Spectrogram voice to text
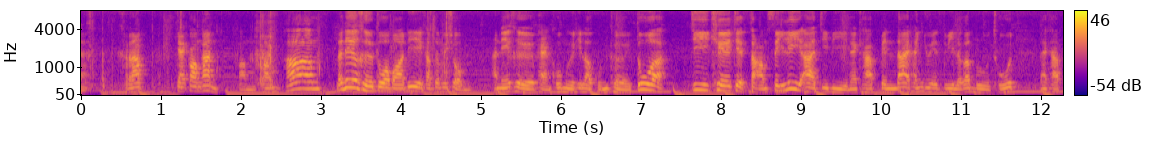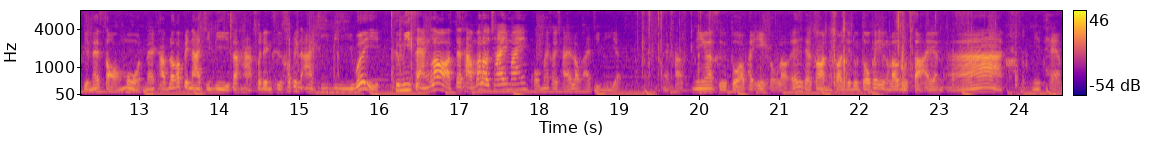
นะครับแกะกล่องกันพัมพัมพัมและนี่ก็คือตัวบอดี้ครับท่านผู้ชม อันนี้คือแผงคู่มือที่เราคุ้นเคยตัว GK73 Series RGB นะครับ เป็นได้ทั้ง USB แล้วก็ Bluetooth นะครับ เปลี่ยนได้ 2 โหมดนะครับ แล้วก็เป็น RGB แต่หากประเด็นคือเขาเป็น RGB เว้ย คือมีแสงรอด แต่ถามว่าเราใช้ไหม ผมไม่เคยใช้หรอก RGB อะ นะครับ นี่ก็คือตัวพระเอกของเรา เอ๊ะเดี๋ยวก่อน ก่อนจะดูตัวพระเอกของเราดูสายกัน อ่า มีแถม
